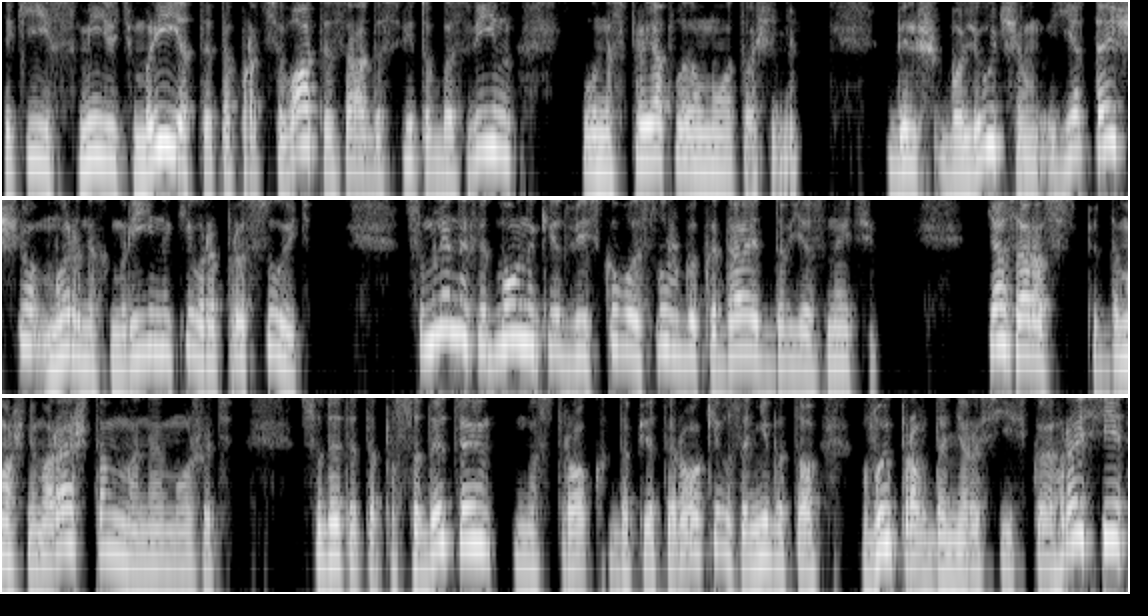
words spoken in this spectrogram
які сміють мріяти та працювати заради світу без війн у несприятливому оточенні. Більш болючим є те, що мирних мрійників репресують. Сумлінних відмовників від військової служби кидають до в'язниці. Я зараз під домашнім арештом мене можуть судити та посадити на строк до п'яти років за нібито виправдання російської агресії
